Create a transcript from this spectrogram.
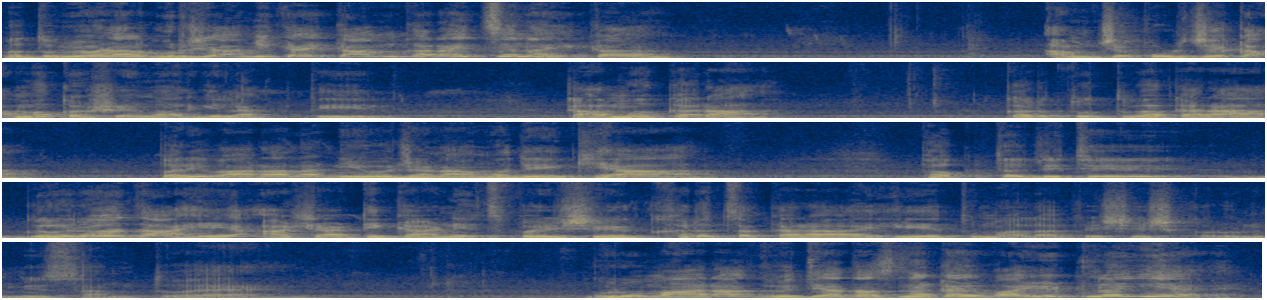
मग तुम्ही म्हणाल गुरुजी आम्ही काही काम करायचं नाही का? आमचे पुढचे कामं कसे मार्गी लागतील? कामं करा कर्तृत्व करा परिवाराला नियोजनामध्ये घ्या. फक्त जिथे गरज आहे अशा ठिकाणीच पैसे खर्च करा हे तुम्हाला विशेष करून मी सांगतोय. गुरु महाराज द्वितीयात असणं काही वाईट नाही आहे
